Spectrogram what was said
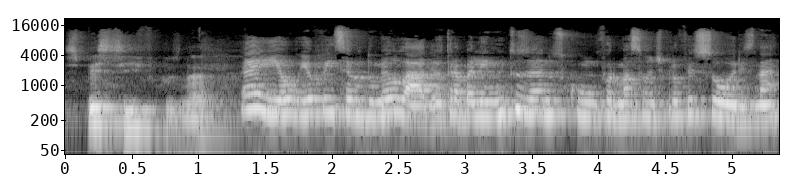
específicos, né? É, e eu, eu pensando do meu lado, eu trabalhei muitos anos com formação de professores, né?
